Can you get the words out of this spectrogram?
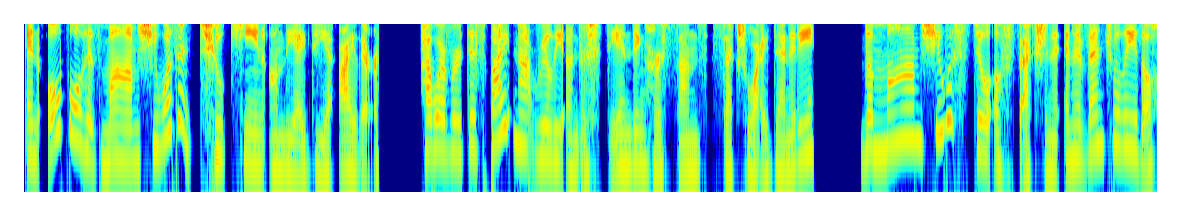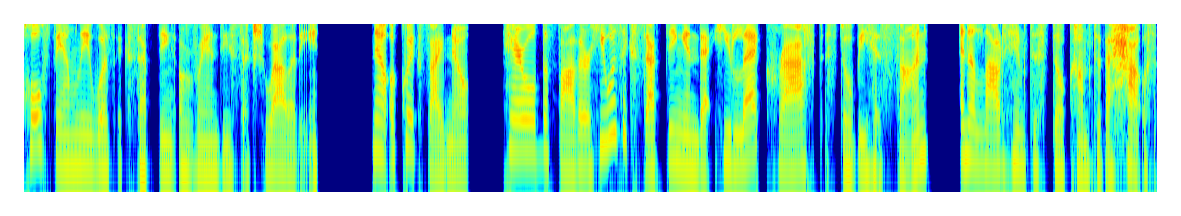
and Opal, his mom, she wasn't too keen on the idea either. However, despite not really understanding her son's sexual identity, the mom, she was still affectionate, and eventually the whole family was accepting of Randy's sexuality. Now, a quick side note Harold, the father, he was accepting in that he let Kraft still be his son and allowed him to still come to the house,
